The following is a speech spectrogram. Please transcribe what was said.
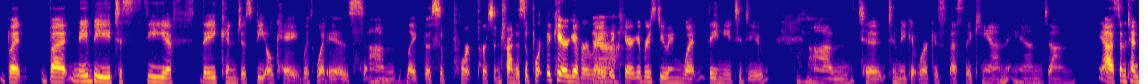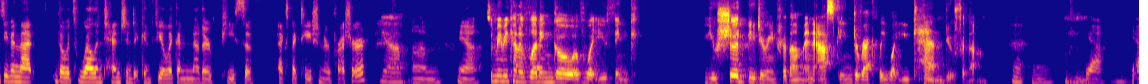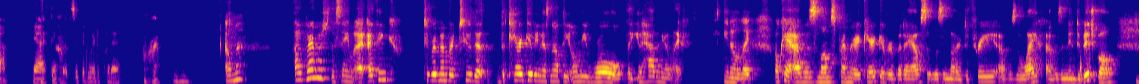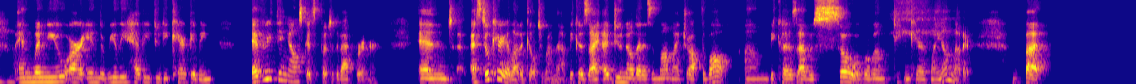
but but maybe to see if they can just be okay with what is um, mm-hmm. like the support person trying to support the caregiver right yeah. the caregiver's doing what they need to do mm-hmm. um, to to make it work as best they can and um, yeah sometimes even that though it's well intentioned it can feel like another piece of expectation or pressure. Yeah. Um yeah. So maybe kind of letting go of what you think you should be doing for them and asking directly what you can do for them. Mm-hmm. Mm-hmm. yeah. Yeah. Yeah i think that's a good way to put it. Okay. Mm-hmm. elma? Uh, very much the same. I, I think to remember too that the caregiving is not the only role that you have in your life you know, like, okay, I was mom's primary caregiver, but I also was a mother to three. I was a wife, I was an individual. Mm-hmm. And when you are in the really heavy duty caregiving, everything else gets put to the back burner. And I still carry a lot of guilt around that because I, I do know that as a mom, I dropped the ball um, because I was so overwhelmed taking care of my own mother. But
